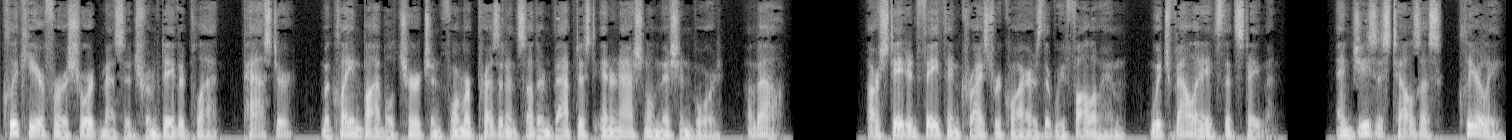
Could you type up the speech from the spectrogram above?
Click here for a short message from David Platt, pastor, McLean Bible Church and former president Southern Baptist International Mission Board, about our stated faith in Christ requires that we follow him, which validates that statement. And Jesus tells us, clearly,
